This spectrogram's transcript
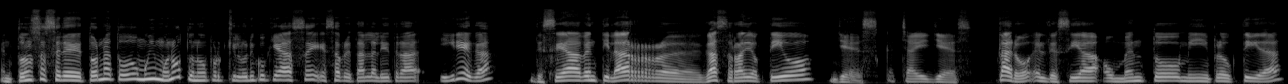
Entonces se le torna todo muy monótono porque lo único que hace es apretar la letra Y. Desea ventilar eh, gas radioactivo, yes, ¿cachai? Yes. Claro, él decía aumento mi productividad,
